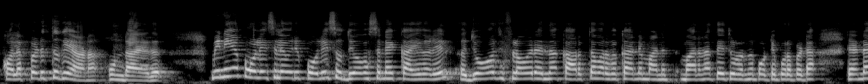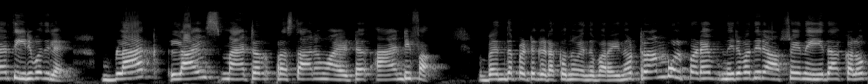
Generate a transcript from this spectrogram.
കൊലപ്പെടുത്തുകയാണ് ഉണ്ടായത്. മിനിയ പോലീസിലെ ഒരു പോലീസ് ഉദ്യോഗസ്ഥന്റെ കൈകളിൽ ജോർജ് ഫ്ലോയിഡ് എന്ന കറുത്ത വർഗക്കാരന്റെ മരണത്തെ തുടർന്ന് പൊട്ടിപ്പുറപ്പെട്ട രണ്ടായിരത്തി ഇരുപതിലെ ബ്ലാക്ക് ലൈവ്സ് മാറ്റർ പ്രസ്ഥാനവുമായിട്ട് ആന്റിഫ ബന്ധപ്പെട്ട് കിടക്കുന്നു എന്ന് പറയുന്നു. ട്രംപ് ഉൾപ്പെടെ നിരവധി രാഷ്ട്രീയ നേതാക്കളും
